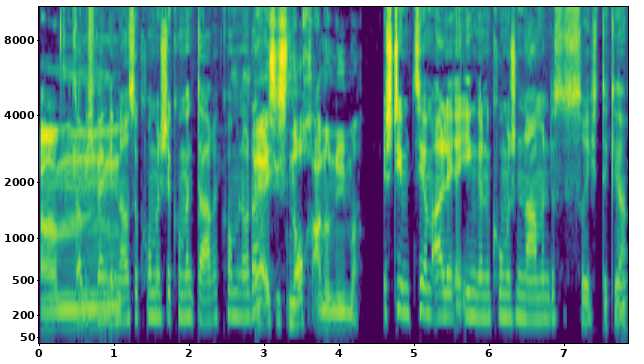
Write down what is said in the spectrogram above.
ähm, Glaube ich, werden genauso komische Kommentare kommen, oder? ja, es ist noch anonymer. Stimmt, sie haben alle irgendeinen komischen Namen, das ist richtig, ja.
